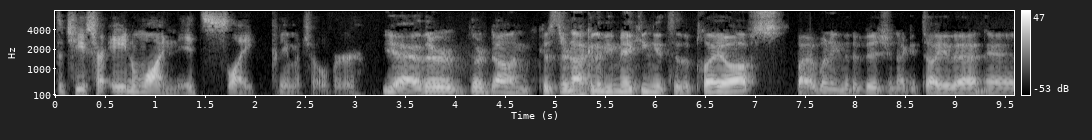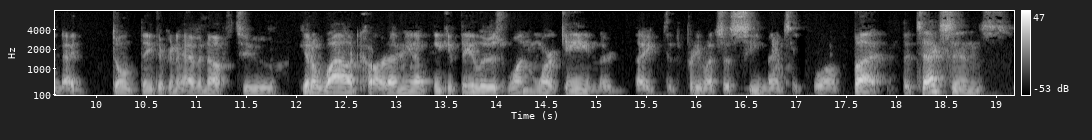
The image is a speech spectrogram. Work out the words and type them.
the Chiefs are eight and one. It's like pretty much over. Yeah, they're they're done because they're not going to be making it to the playoffs by winning the division. I can tell you that, and I don't think they're going to have enough to get a wild card. I mean, I think if they lose one more game, they're like pretty much a cemented for them. But the Texans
